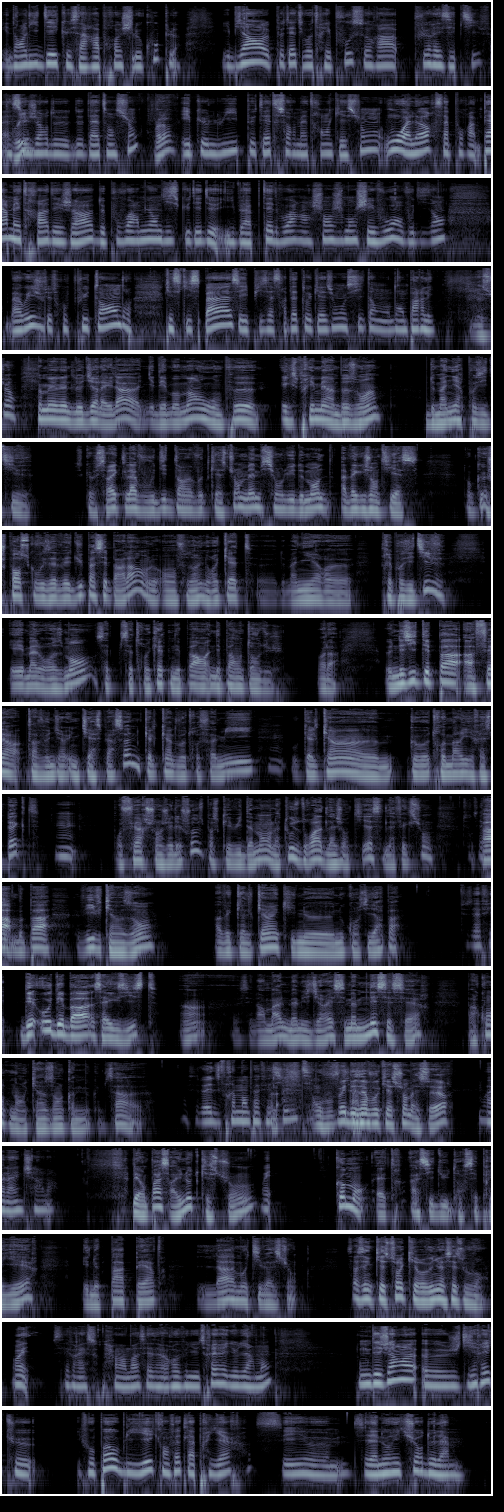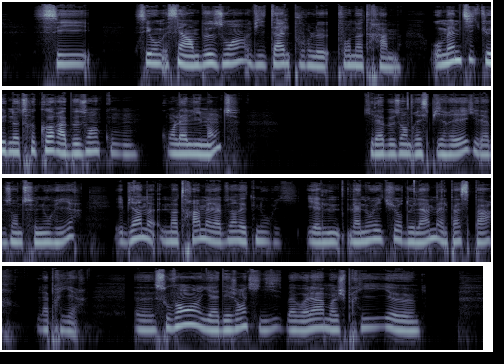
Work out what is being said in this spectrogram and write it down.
et dans l'idée que ça rapproche le couple, eh bien, euh, peut-être votre époux sera plus réceptif à ce genre de- de- d'attention Voilà. et que lui, peut-être, se remettra en question. Ou alors, ça pourra, permettra déjà de pouvoir mieux en discuter. De, il va peut-être voir un changement chez vous en vous disant Bah oui, je te trouve plus tendre, qu'est-ce qui se passe? Et puis, ça sera peut-être l'occasion aussi d'en d'en parler. Bien sûr. Comme elle vient de le dire, Laïla, il y a des moments où on peut exprimer un besoin de manière positive. Parce que c'est vrai que là, vous vous dites dans votre question, même si on lui demande avec gentillesse. Donc euh, je pense que vous avez dû passer par là en, en faisant une requête euh, de manière euh, très positive. Et malheureusement, cette, cette requête n'est pas, n'est pas entendue. Voilà. N'hésitez pas à faire intervenir une tierce personne, quelqu'un de votre famille Mm. ou quelqu'un que votre mari respecte Mm. pour faire changer les choses. Parce qu'évidemment, on a tous droit à de la gentillesse et de l'affection. Pas- on ne peut pas vivre 15 ans avec quelqu'un qui ne nous considère pas. Tout à fait. Des hauts débats, ça existe. hein, c'est normal, même, je dirais, c'est même nécessaire. Par contre, non, 15 ans comme, comme ça, euh, Ça doit être vraiment pas Voilà. facile. on vous fait des invocations, ma sœur. Voilà, Inch'Allah. Et on passe à une autre question. Oui. Comment être assidu dans ses prières et ne pas perdre la motivation? Ça, c'est une question qui est revenue assez souvent. Oui, c'est vrai, subhanallah, c'est revenu très régulièrement. Donc déjà, euh, je dirais que il faut pas oublier qu'en fait la prière, c'est euh, la nourriture de l'âme. C'est un besoin vital pour, le, pour notre âme. Au même titre que notre corps a besoin qu'on qu'on l'alimente, qu'il a besoin de respirer, qu'il a besoin de se nourrir, eh bien no- notre âme, elle a besoin d'être nourrie. Et la nourriture de l'âme, elle passe par la prière. Euh, souvent, il y a des gens qui disent, bah voilà, moi je prie, euh,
